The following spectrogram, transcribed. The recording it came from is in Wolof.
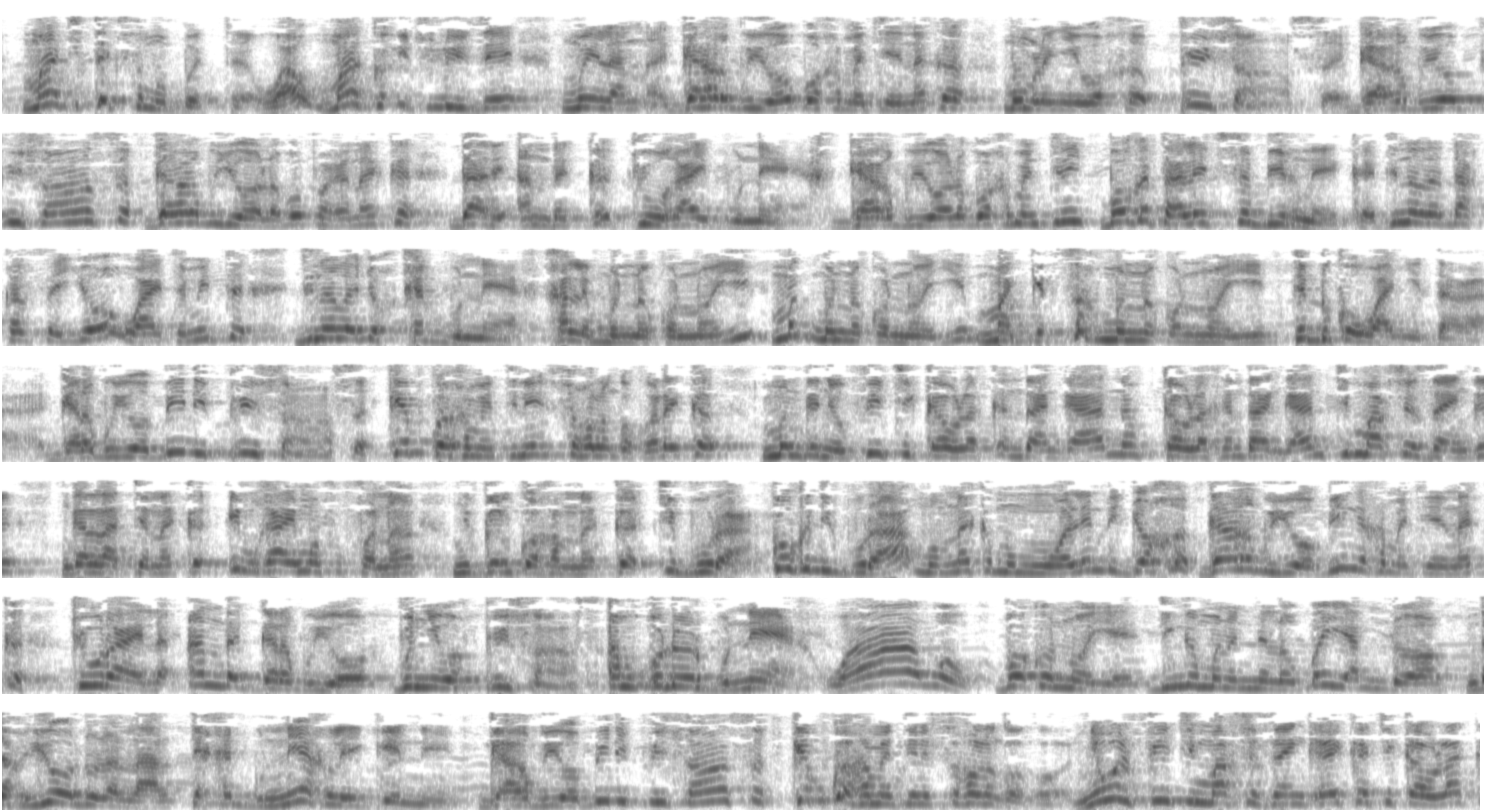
maa ci teg sama bët waaw maa ko utiliser muy lan garabu yoo boo xamante ni nag moom la ñuy wax puissance garabu yoo puissance garabu yoo la ba pare nag daal di ànd ak cuuraay bu neex garabu yoo la boo xamante ni boo ko taalee ci sa biir nekk dina la dàqal sa yoo waaye tamit dina la jox xet bu neex xale mën na ko noyyi mag mën na ko noyyi màgget sax mën na ko noyyi te du ko wàññi dara garabu yoo bii di puissance képp koo xamante ni soxla nga ko rek mën nga ñëw fii ci Kaolack Ndangaan Kaolack Ndangaan ci marché Zeng nga laajte nag Ibrahima Fofana ñu gën koo xam nag ci Bura kooku di Bura moom nag moom moo leen di jox garabu yoo bii nga xamante ni nag cuuraay la ànd ak garabu yoo bu ñuy wax puissance am odeur bu neex waaw waaw boo ko nooyee di nga mën a nelaw ba yandoor ndax yoo du la laal te xet gu neex lay génnee garabu yoo bii di puissance képp koo xamante ni soxla nga ko ñëwal fii ci marché Zeng rek ci Kaolack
